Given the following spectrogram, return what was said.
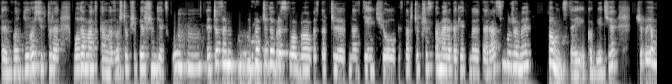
Te wątpliwości, które młoda matka ma, zwłaszcza przy pierwszym dziecku, mhm. czasem wystarczy dobre słowo, wystarczy na zdjęciu, wystarczy przez kamerę, tak jak my teraz i możemy pomóc tej kobiecie, żeby ją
